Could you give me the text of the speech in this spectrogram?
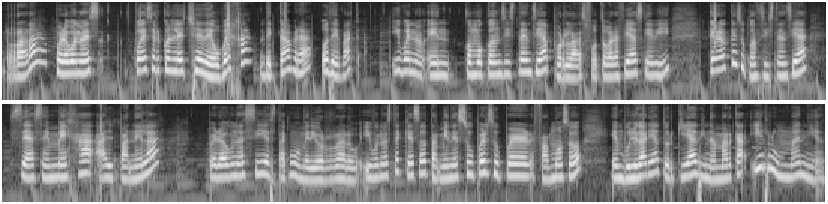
rara, pero bueno, es puede ser con leche de oveja, de cabra o de vaca. Y bueno, en como consistencia por las fotografías que vi, creo que su consistencia se asemeja al panela, pero aún así está como medio raro. Y bueno, este queso también es súper, súper famoso en Bulgaria, Turquía, Dinamarca y Rumania.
